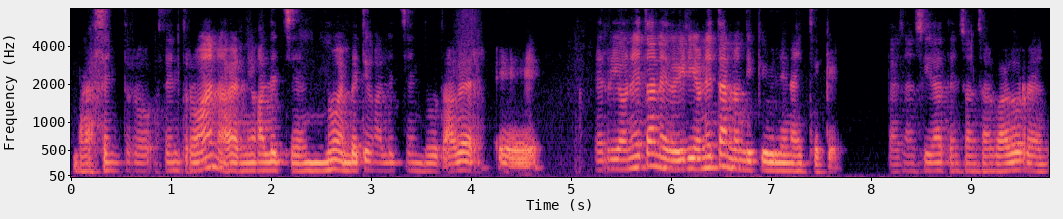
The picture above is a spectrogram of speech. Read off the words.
ba, zentro, zentroan, a ber, ni galdetzen nuen, beti galdetzen dut, a ber, e, herri honetan edo hiri honetan nondik ibili naiteke. Eta esan zidaten San Salvadorren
